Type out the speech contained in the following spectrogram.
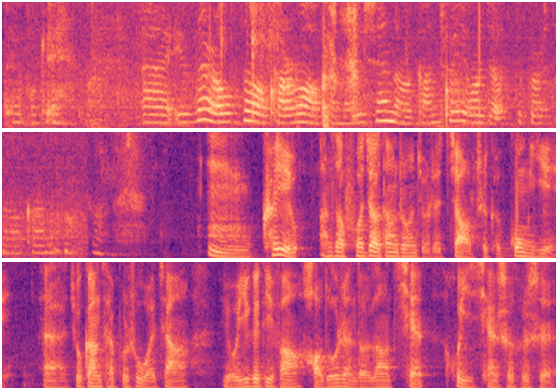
Okay. Uh, is there also a karma of a nation or a country or just a personal karma? 嗯，可以按照佛教当中就是叫这个共业。呃，就刚才不是我讲有一个地方好多人都让前会议前世和世，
